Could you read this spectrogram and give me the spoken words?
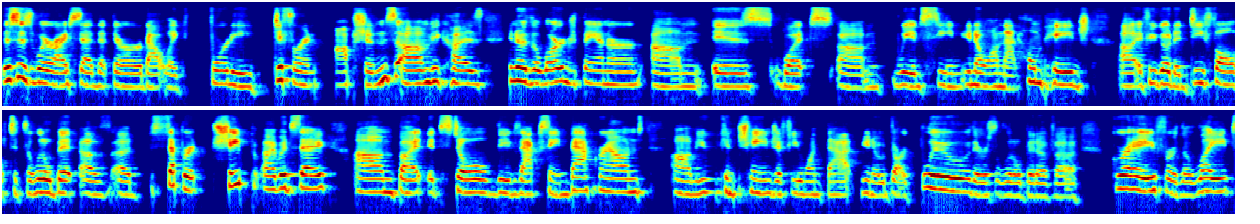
this is where I said that there are about like 40 different options um, because, you know, the large banner um, is what um, we had seen, you know, on that homepage. Uh, if you go to default, it's a little bit of a separate shape, I would say, um, but it's still the exact same background. Um, you can change if you want that, you know, dark blue. There's a little bit of a gray for the light.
